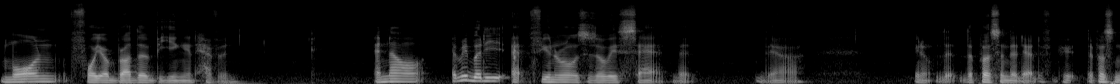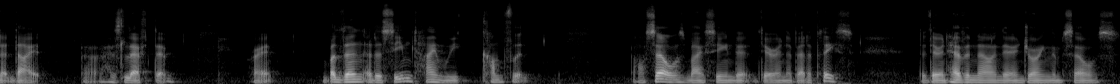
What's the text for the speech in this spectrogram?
mourn for your brother being in heaven. And now everybody at funerals is always sad that they are, you know, the the person that they the person that died uh, has left them, right? But then at the same time, we comfort ourselves by saying that they're in a better place, that they're in heaven now and they're enjoying themselves,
